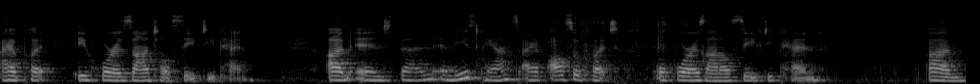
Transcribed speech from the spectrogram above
I have put a horizontal safety pin. Um, and then in these pants, I have also put a horizontal safety pin. Um,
